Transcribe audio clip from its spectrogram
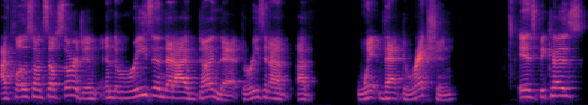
I closed on self storage, and and the reason that I've done that, the reason I've I've went that direction, is because,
